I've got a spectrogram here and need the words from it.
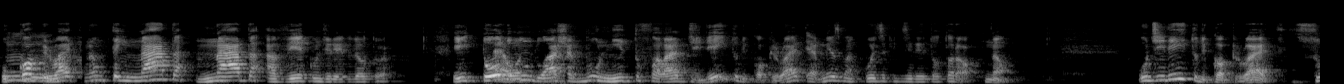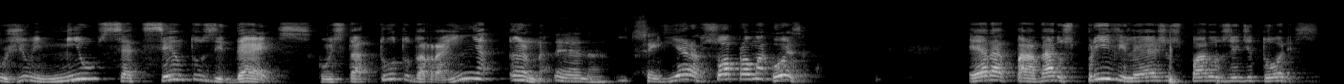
O uhum. copyright não tem nada, nada a ver com direito de autor. E todo é, mundo acha bonito falar direito de copyright é a mesma coisa que direito autoral. Não. O direito de copyright surgiu em 1710, com o Estatuto da Rainha Ana. Ana, sim. E era só para uma coisa. Era para dar os privilégios para os editores.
